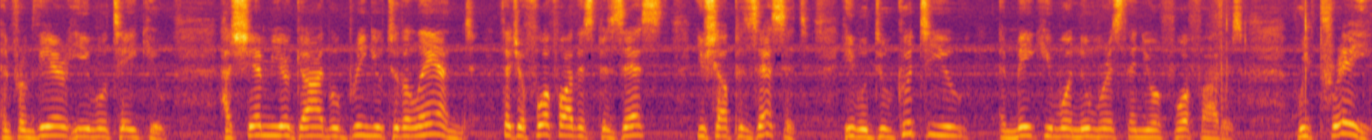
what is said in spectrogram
and from there he will take you. Hashem your God will bring you to the land that your forefathers possessed. You shall possess it. He will do good to you and make you more numerous than your forefathers. We pray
